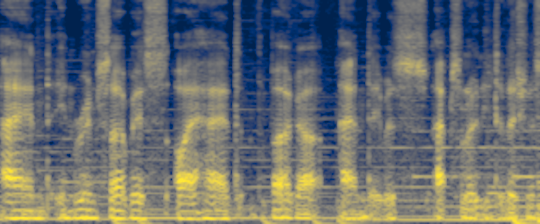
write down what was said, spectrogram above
And in room service, I had the burger, and it was absolutely delicious.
